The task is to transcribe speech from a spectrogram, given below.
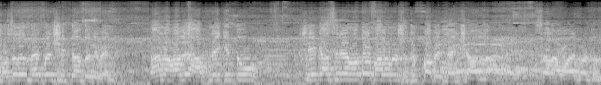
সচেতন থাকবেন, সিদ্ধান্ত নেবেন। তা না হলে আপনি কিন্তু শেখ হাসিনার মতো পালানোর সুযোগ পাবেন না ইনশাআল্লাহ। সালাম আলাইকুম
